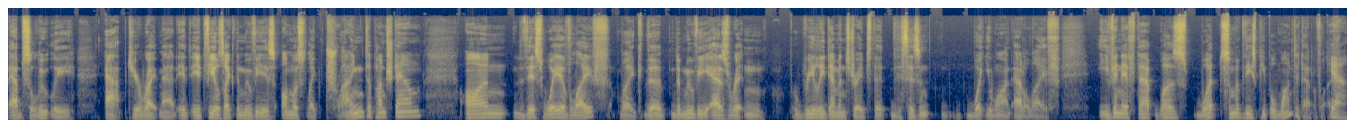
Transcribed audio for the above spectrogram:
absolutely apt. You're right, Matt. It, it feels like the movie is almost like trying to punch down on this way of life. Like the the movie as written really demonstrates that this isn't what you want out of life, even if that was what some of these people wanted out of life. Yeah.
